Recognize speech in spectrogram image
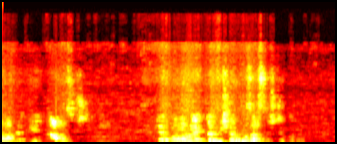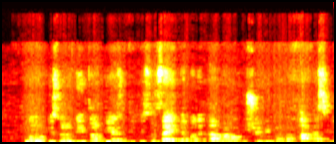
আমাদেরকে আলো সৃষ্টি করল। এখন একটা বিষয় বোঝার চেষ্টা করে। কোনো কিছুর ভিতর দিয়ে যদি কিছু যাইতে পারে, তার মানে অবশ্যই ভিতরটা ফাঁকা ছিল।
